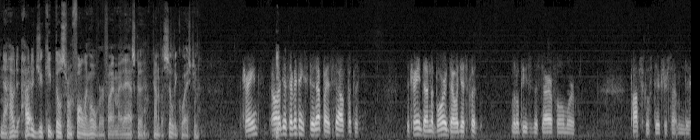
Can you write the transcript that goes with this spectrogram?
Now, how did, how did you keep those from falling over? If I might ask a kind of a silly question. trains. Oh, Yeah. just everything stood up by itself, but the the trains on the boards, I would just put little pieces of styrofoam or popsicle sticks or something to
